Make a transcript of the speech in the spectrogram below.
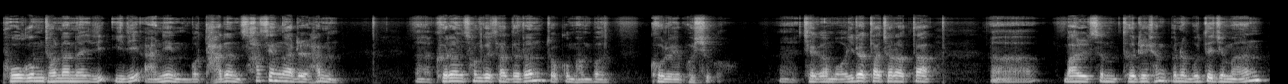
복음 전하는 일이- 아닌 뭐 다른 사생활을 하는 어, 그런 선교사들은 조금 한번 고려해 보시고 어, 제가 뭐 이렇다 저렇다 어, 말씀 드릴 형편은 못 되지만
